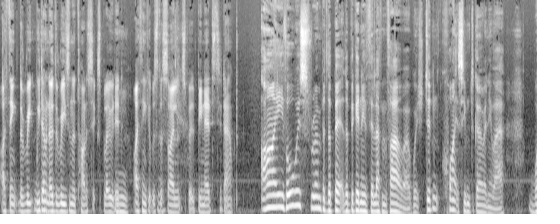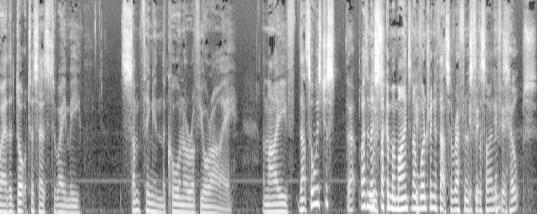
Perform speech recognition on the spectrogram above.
I think the re- we don't know the reason the TARDIS exploded. Mm. I think it was the silence but been edited out. I've always remembered the bit at the beginning of the eleventh hour, which didn't quite seem to go anywhere, where the doctor says to Amy, "Something in the corner of your eye," and I've that's always just That I don't know was- stuck in my mind, and I'm if- wondering if that's a reference to it, the silence. If it helps,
